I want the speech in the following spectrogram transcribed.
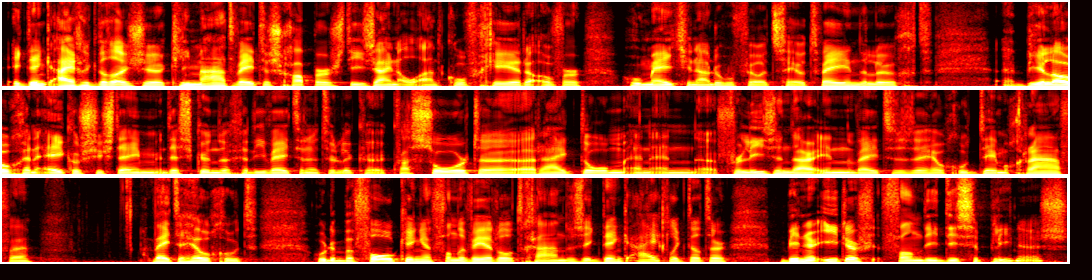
Ik denk eigenlijk dat als je klimaatwetenschappers, die zijn al aan het convergeren over hoe meet je nou de hoeveelheid CO2 in de lucht. Uh, biologen en ecosysteemdeskundigen die weten natuurlijk uh, qua soorten, uh, rijkdom en, en verliezen daarin weten ze heel goed. Demografen weten heel goed hoe de bevolkingen van de wereld gaan. Dus ik denk eigenlijk dat er binnen ieder van die disciplines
